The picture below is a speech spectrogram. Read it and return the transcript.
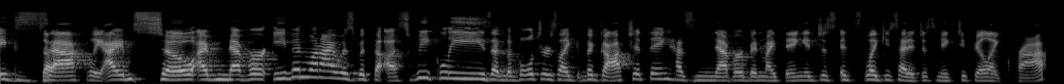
Exactly. So. I'm so I've never even when I was with the Us Weeklies and the Vultures, like the gotcha thing has never been my thing. It just it's like you said, it just makes you feel like crap.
